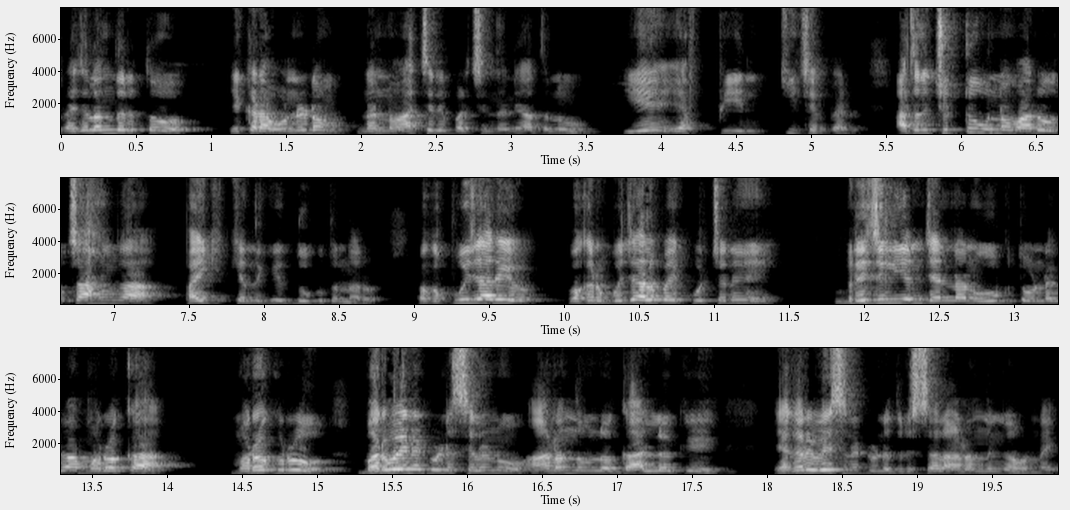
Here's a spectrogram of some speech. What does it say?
ప్రజలందరితో ఇక్కడ ఉండడం నన్ను ఆశ్చర్యపరిచిందని అతను ఏఎఫ్పికి చెప్పాడు. అతని చుట్టూ ఉన్న వారు ఉత్సాహంగా పైకి కిందకి దూకుతున్నారు. ఒక పూజారి ఒకరు భుజాలపై కూర్చొని బ్రెజిలియన్ జెండాను ఊపుతూ ఉండగా మరొక మరొకరు బరువైనటువంటి శిలను ఆనందంలో గాల్లోకి ఎగరవేసినటువంటి దృశ్యాలు ఆనందంగా ఉన్నాయి.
